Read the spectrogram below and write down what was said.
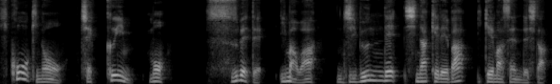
飛行機のチェックインもすべて今は自分でしなければいけませんでした。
